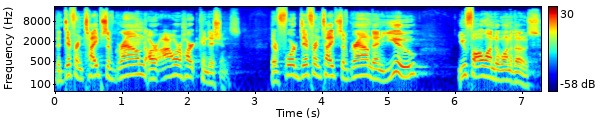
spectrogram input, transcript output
the different types of ground are our heart conditions. There are four different types of ground, and you, you fall onto one of those.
